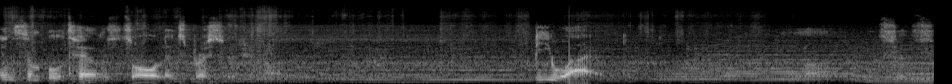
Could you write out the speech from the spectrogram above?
In simple terms, it's all expressive, Wild. It's,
